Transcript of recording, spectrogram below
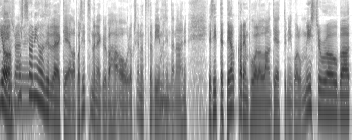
joo, Maze musta se on ihan silleen kelpo. Sitten se menee kyllä vähän oudoksi. En ole tätä viimeisintä mm. nähnyt. Ja sitten telkkarin puolella on tietty niin ollut Mr. Robot,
